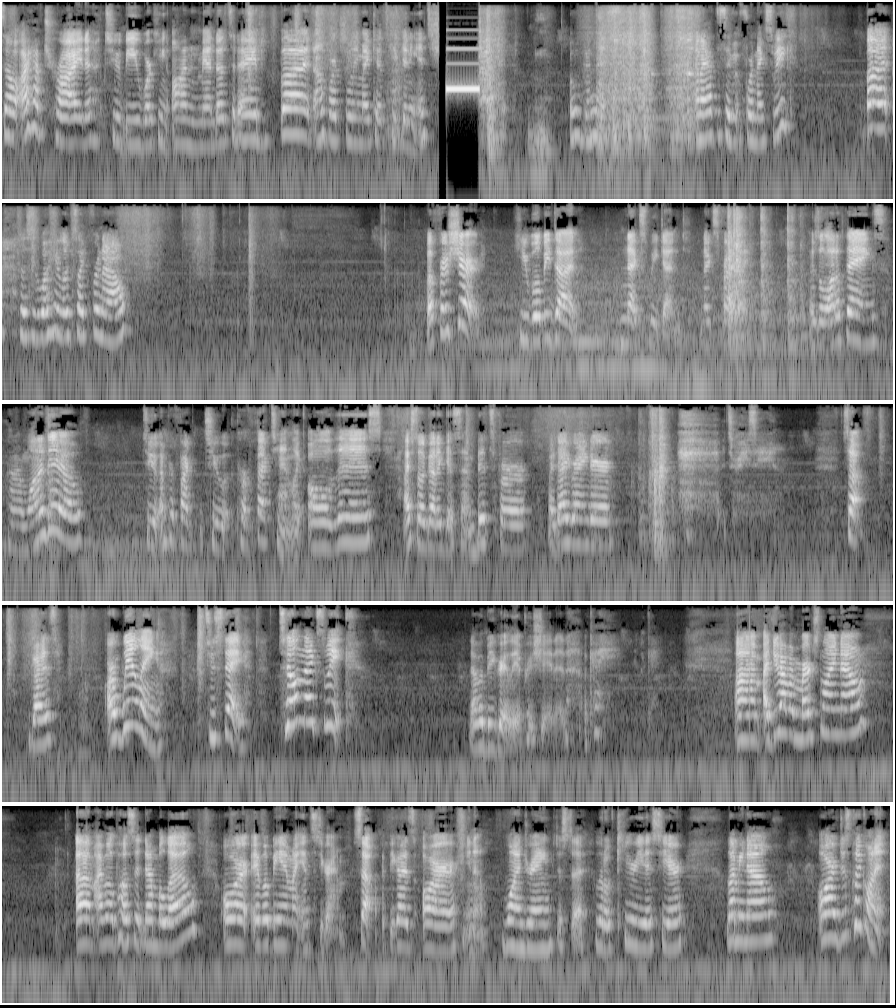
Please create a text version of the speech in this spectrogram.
So I have tried to be working on Manda today, but unfortunately my kids keep getting into Oh goodness. And I have to save it for next week. But this is what he looks like for now. But for sure, he will be done next weekend, next Friday. There's a lot of things that I want to do to imperfect to perfect him, like all this. I still got to get some bits for my die grinder. it's crazy. So, you guys are willing to stay till next week. That would be greatly appreciated. Okay. Okay. Um, I do have a merch line now. Um, I will post it down below or it will be in my Instagram. So if you guys are, you know, wondering, just a little curious here, let me know or just click on it.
